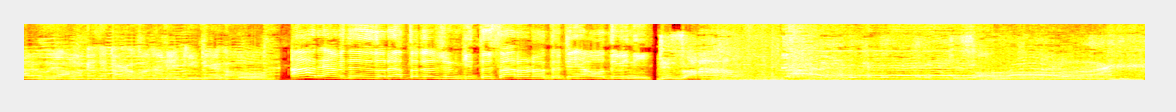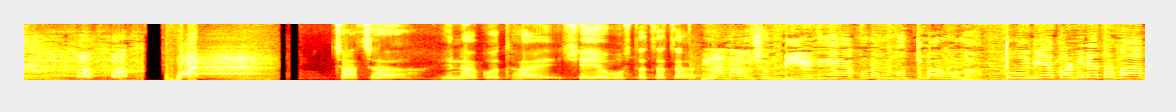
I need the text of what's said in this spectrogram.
আরে ভাই আমার কাছে টাকা পয়সা নেই কি দিয়ে খাব? আরে আমি তো তোর এত টেনশন কি তুই চার অর্ডার দে টেহাও দিবি নি? চাচা হেনা কোথায়? সেই অবস্থা চাচা। না না ওইসব বিয়ে টিয়ে এখন আমি করতে পারব না। তুই বিয়ে করবি না তোর বাপ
